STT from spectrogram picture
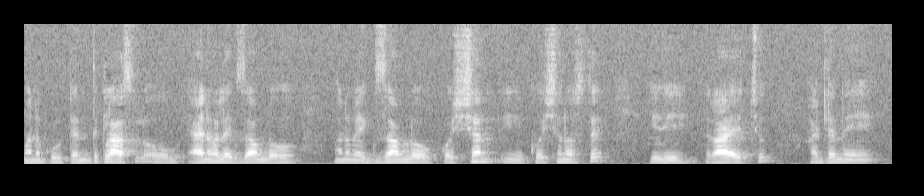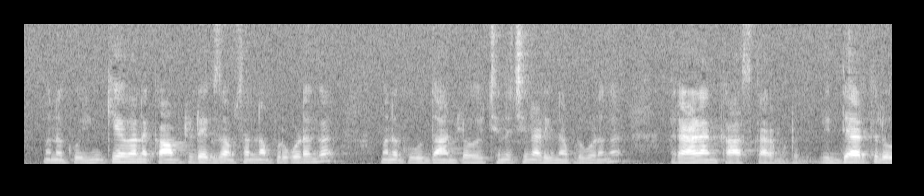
మనకు టెన్త్ క్లాస్లో యాన్యువల్ ఎగ్జామ్లో మనం ఎగ్జామ్లో క్వశ్చన్ ఈ క్వశ్చన్ వస్తే ఇది రాయొచ్చు. అట్లనే మనకు ఇంకేమైనా కాంపిటేటివ్ ఎగ్జామ్స్ అన్నప్పుడు కూడా మనకు దాంట్లో చిన్న చిన్న అడిగినప్పుడు కూడా రాయడానికి ఆస్కారం ఉంటుంది. విద్యార్థులు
